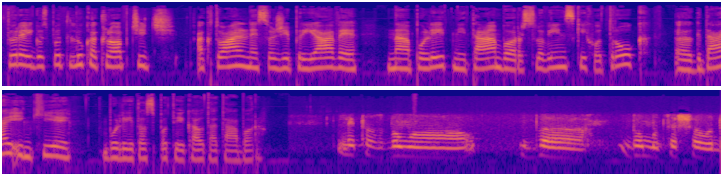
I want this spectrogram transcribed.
Torej, gospod Luka Klopčič, aktualne so že prijave na poletni tabor slovenskih otrok. Eh, kdaj in kje bo letos potekal ta tabor? Letos bomo v domu CŠOD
